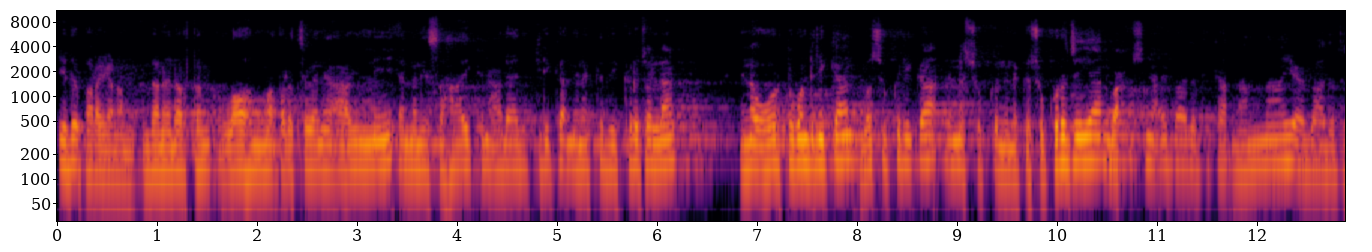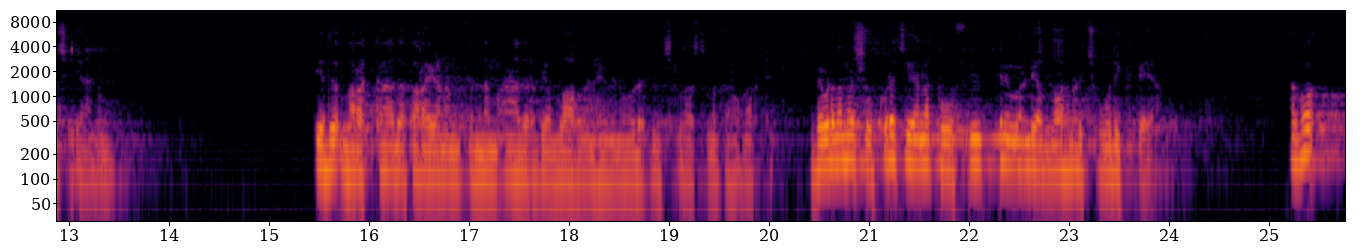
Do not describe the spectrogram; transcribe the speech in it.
ഇത് പറയണം. എന്താണ് അതിന്റെ അർത്ഥം? അള്ളാഹുമ്മ പടച്ചവനെ അന്നി എന്നെ നീ സഹായിക്കുന്ന അല നിനക്ക് ദിക്ർ ചൊല്ലാൻ നിന്നെ ഓർത്തുകൊണ്ടിരിക്കാൻ വസുക്രിക്ക നിന്നെ ശുക്ർ നിനക്ക് ശുക്ർ ചെയ്യാൻ വഹുസ്ന ഇബാദത്തിക്ക നന്നായി ഇബാദത്ത് ചെയ്യാനും. ഇത് മറക്കാതെ പറയണം എന്ന് ആദർതി അള്ളാഹു അനുവിനോട് നബ്സുല്ലാസ്മത്തല ഉണർത്തി. അപ്പോൾ ഇവിടെ നമ്മൾ ശുക്ർ ചെയ്യാനുള്ള തോഫീക്കിന് വേണ്ടി അള്ളാഹുവിനോട് ചോദിക്കുകയാണ്. അപ്പോൾ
